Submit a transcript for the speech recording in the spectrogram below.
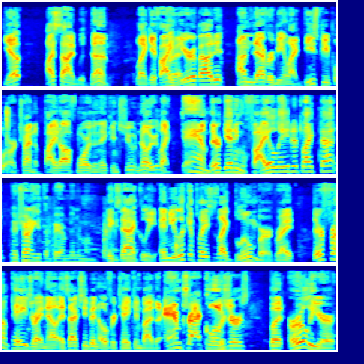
"Yep, I side with them." Like if I Right. hear about it, I'm never being like, "These people are trying to bite off more than they can chew." No, you're like, "Damn, they're getting violated like that." They're trying to get the bare minimum. Exactly. And you look at places like Bloomberg, right? Their front page right now, it's actually been overtaken by the Amtrak closures. But earlier,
